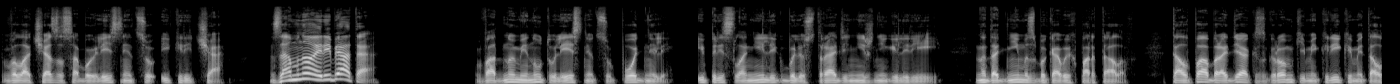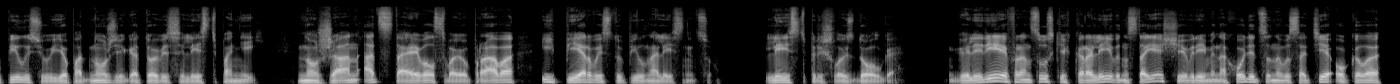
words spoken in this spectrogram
волоча за собой лестницу и крича. «За мной, ребята!» В одну минуту лестницу подняли и прислонили к балюстраде нижней галереи, над одним из боковых порталов. Толпа бродяг с громкими криками толпилась у ее подножья, готовясь лезть по ней. Но Жан отстаивал свое право и первый ступил на лестницу. Лезть пришлось долго. Галерея французских королей в настоящее время находится на высоте около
